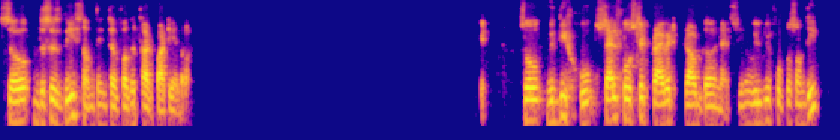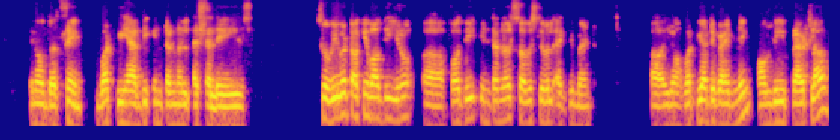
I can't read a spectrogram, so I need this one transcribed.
So this is the something for the third party and all. Okay. So with the self-hosted private cloud governance, you know, we'll be focused on the you know the same what we have the internal slas so we were talking about the you know uh, for the internal service level agreement uh, you know what we are depending on the private cloud.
